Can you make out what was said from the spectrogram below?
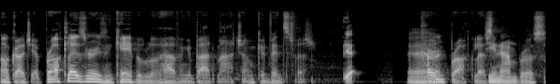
Oh god, yeah. Brock Lesnar is incapable of having a bad match. I'm convinced of it. Uh, Current Brock Lesnar. Dean Ambrose.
